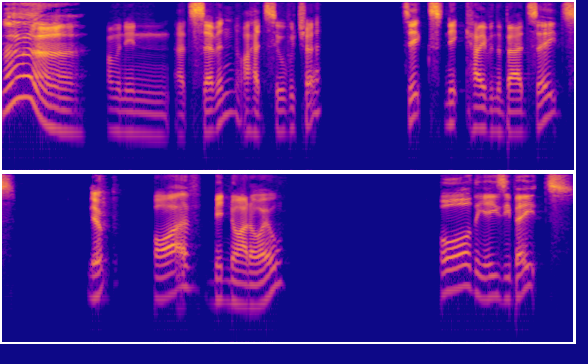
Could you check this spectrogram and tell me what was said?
Ah, Coming in at 7, I had Silverchair. 6, Nick Cave and the Bad Seeds. yep. 5, Midnight Oil. 4, The Easybeats.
